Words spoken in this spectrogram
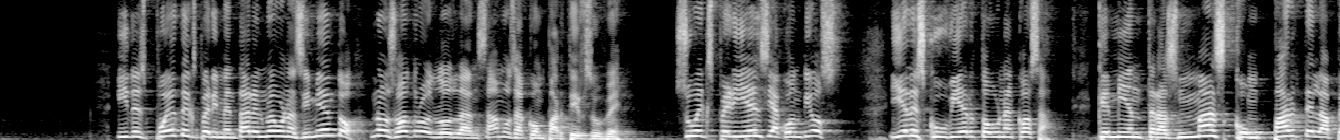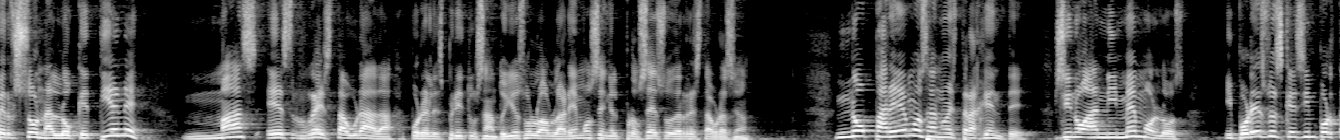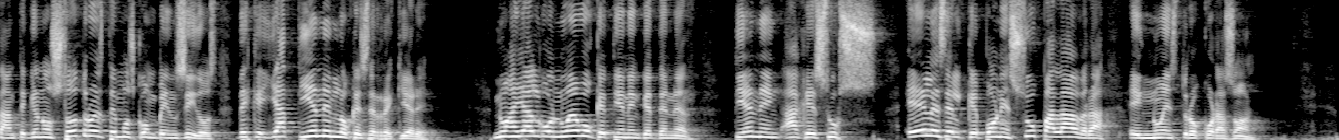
Y después de experimentar el nuevo nacimiento, nosotros los lanzamos a compartir su fe, su experiencia con Dios. Y he descubierto una cosa, que mientras más comparte la persona lo que tiene, más es restaurada por el Espíritu Santo. Y eso lo hablaremos en el proceso de restauración. No paremos a nuestra gente, sino animémoslos y por eso es que es importante que nosotros estemos convencidos de que ya tienen lo que se requiere. No hay algo nuevo que tienen que tener. Tienen a Jesús. Él es el que pone su palabra en nuestro corazón.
